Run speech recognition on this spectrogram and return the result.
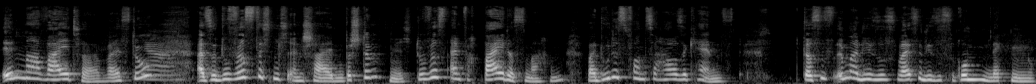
immer weiter, weißt du? Ja. Also du wirst dich nicht entscheiden, bestimmt nicht. Du wirst einfach beides machen, weil du das von zu Hause kennst das ist immer dieses, weißt du, dieses Rumnecken.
